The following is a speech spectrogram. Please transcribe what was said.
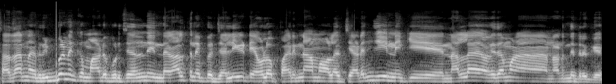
சாதாரண ரிப்பனுக்கு மாடு பிடிச்சதுலேருந்து இந்த காலத்துல இப்ப ஜல்லிக்கட்டு எவ்வளவு பரிணாம வளர்ச்சி அடைஞ்சு இன்னைக்கு நல்ல விதமா நடந்துட்டு இருக்கு.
